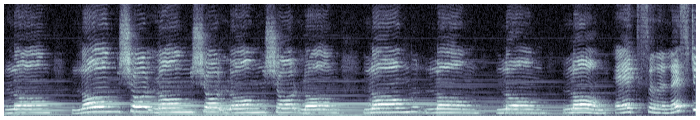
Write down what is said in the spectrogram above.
long, long, short, long, short, long, short, long, long, long, long, long. Excellent. Let's do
